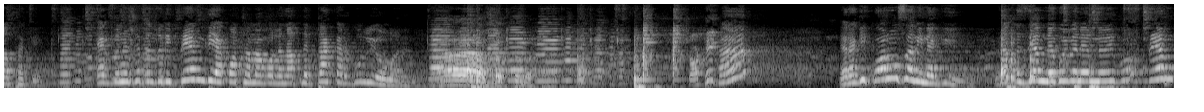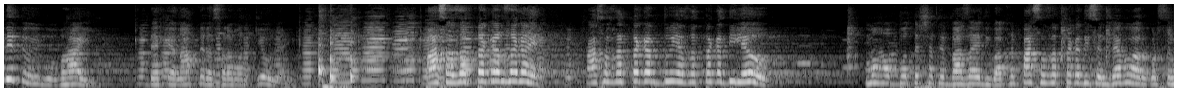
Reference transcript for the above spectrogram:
না থাকে একজনের সাথে যদি প্রেম দিয়া কথা না বলেন আপনি টাকার গুলিও মারেন হ্যাঁ, হ্যাঁ? এরা কি কর্মচারী নাকি? যাতে যেমনে কইবেন এমনি হইব প্রেম দিতে হইব। ভাই দেখেন আপনারা আমার কেউ নাই। পাঁচ হাজার টাকার জায়গায় পাঁচ হাজার টাকার দুই হাজার টাকা দিলেও মহব্বতের সাথে বাজাই দিব। আপনি পাঁচ হাজার টাকা দিচ্ছেন ব্যবহার করছেন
